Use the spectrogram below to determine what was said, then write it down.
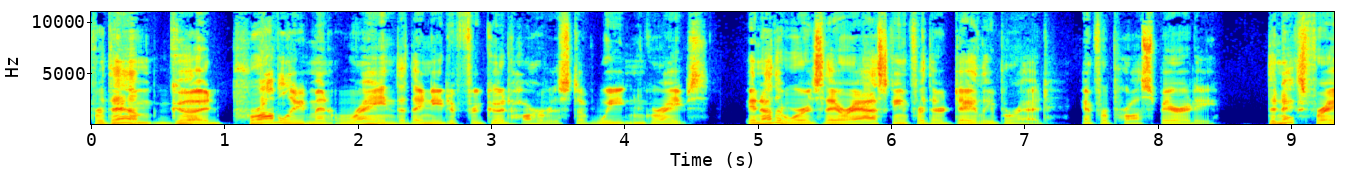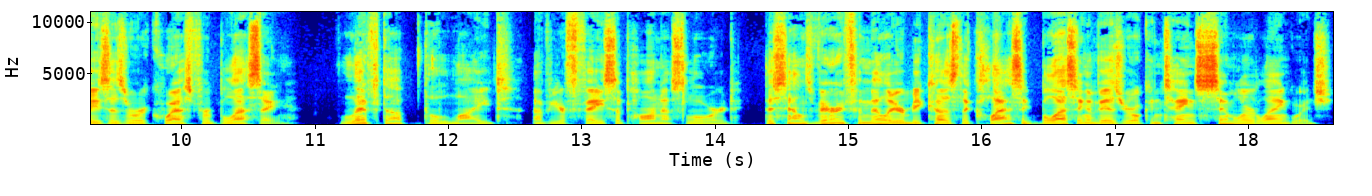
For them, good probably meant rain that they needed for good harvest of wheat and grapes. In other words, they are asking for their daily bread and for prosperity. The next phrase is a request for blessing, Lift up the light of your face upon us, Lord. This sounds very familiar because the classic blessing of Israel contains similar language.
